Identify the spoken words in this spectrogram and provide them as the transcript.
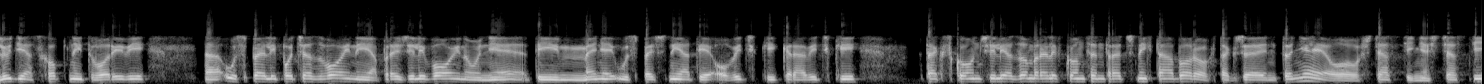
ľudia schopní, tvoriví, uh, uspeli počas vojny a prežili vojnu, nie? Tí menej úspešní a tie ovičky, kravičky tak skončili a zomreli v koncentračných táboroch. Takže to nie je o šťastí, nešťastí,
